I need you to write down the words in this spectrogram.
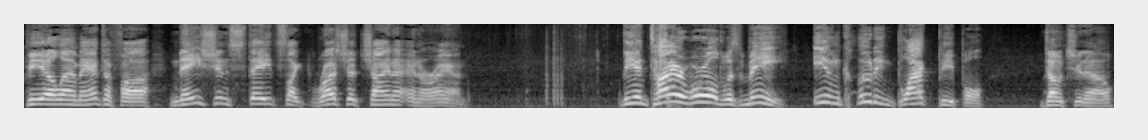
BLM Antifa, nation states like Russia, China, and Iran. The entire world was me, including black people, don't you know?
